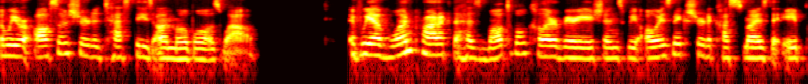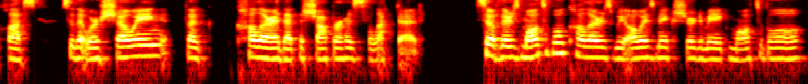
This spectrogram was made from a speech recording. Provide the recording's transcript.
and we were also sure to test these on mobile as well. If we have one product that has multiple color variations, we always make sure to customize the A plus so that we're showing the color that the shopper has selected. So if there's multiple colors, we always make sure to make multiple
